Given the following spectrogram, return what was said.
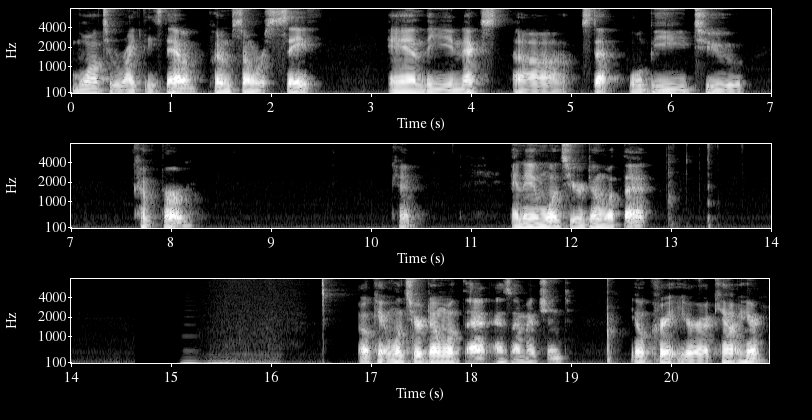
want to write these down, put them somewhere safe. And the next uh, step will be to confirm. Okay. And then once you're done with that, okay, once you're done with that, as I mentioned, you'll create your account here.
